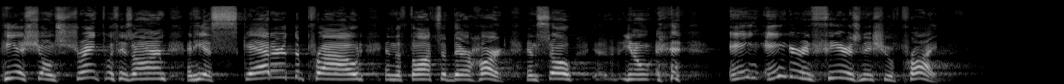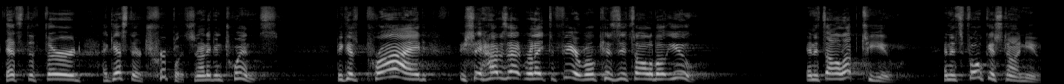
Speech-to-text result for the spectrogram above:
He has shown strength with his arm, and he has scattered the proud in the thoughts of their heart. And so, you know, anger and fear is an issue of pride. That's the third, I guess they're triplets, not even twins. Because pride, you say, how does that relate to fear? Well, because it's all about you. And it's all up to you. And it's focused on you.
